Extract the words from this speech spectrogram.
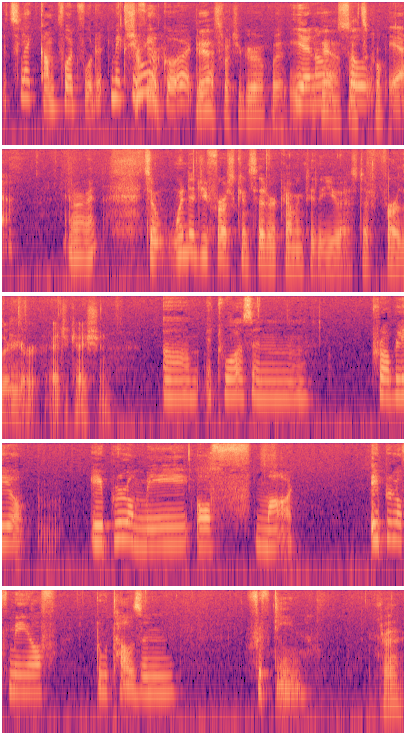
It's like comfort food. It makes you feel good. Yeah, that's what you grew up with. You know. Yeah, so that's cool. yeah. All right. So when did you first consider coming to the U.S. to further your education? Um, it was in probably uh, April or May of March, April of May of 2015. Okay.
